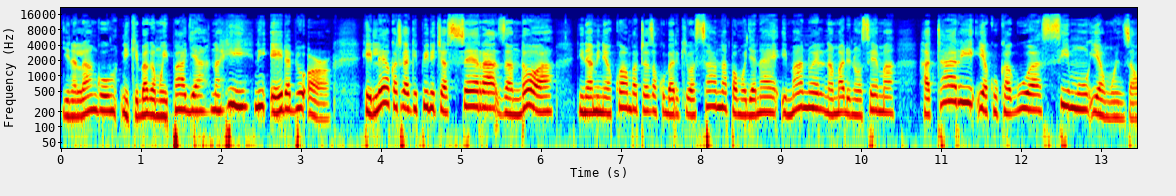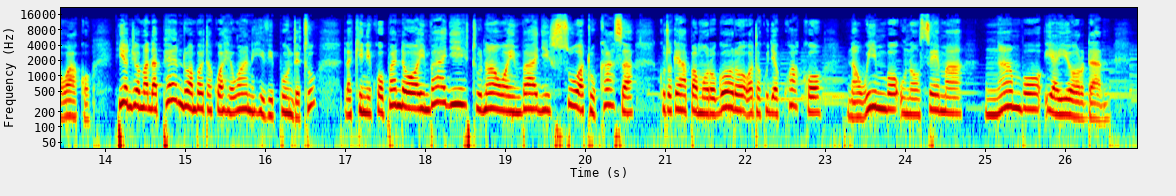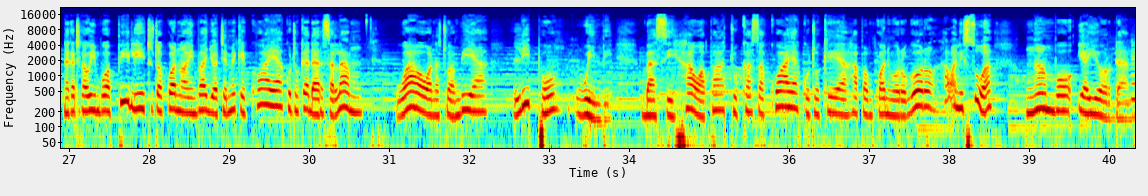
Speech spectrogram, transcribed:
jina langu ni kibaga mwipaja na hii ni awr hii leo katika kipindi cha sera za ndoa ninaamini ya kwamba tutaweza kubarikiwa sana pamoja naye emmanuel na mada inayosema hatari ya kukagua simu ya mwenza wako. Hiyo ndio mada pendo ambayo itakuwa hewani hivi punde tu lakini kwa upande wa waimbaji tunao waimbaji sua tukasa kutokea hapa morogoro watakuja kwako na wimbo unaosema ng'ambo ya yordan na katika wimbo wa pili tutakuwa na waimbaji wa temeke kwaya kutokea dar es salaam. Wao wanatuambia lipo wimbi. Basi hawa pa tukasa kwaya kutokea hapa mkoani morogoro hawa ni sua ng'ambo ya yordan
